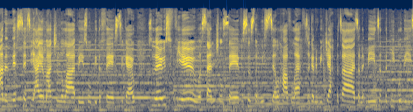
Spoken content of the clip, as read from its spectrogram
and in this city I imagine the libraries will be the first to go so those few essential services that we still have left are going to be jeopardised and it means that the people of these,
